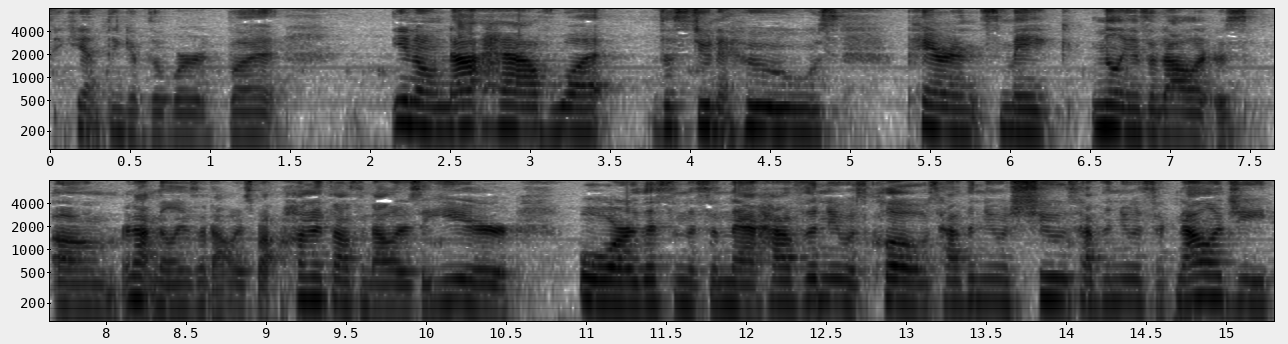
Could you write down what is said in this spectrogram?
I can't think of the word, but you know, not have what the student whose parents make millions of dollars, um, or not millions of dollars, but hundred thousand dollars a year, or this and this and that, have the newest clothes, have the newest shoes, have the newest technology.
